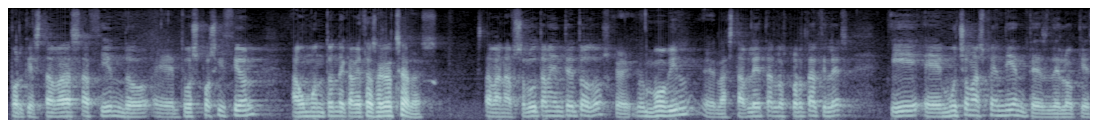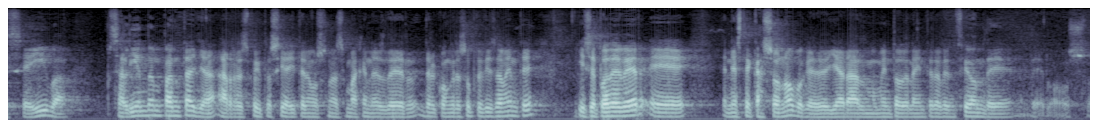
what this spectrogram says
porque estabas haciendo eh, tu exposición a un montón de cabezas agachadas. Estaban absolutamente todos, el móvil, eh, las tabletas, los portátiles, y eh, mucho más pendientes de lo que se iba saliendo en pantalla al respecto. Sí, ahí tenemos unas imágenes del, Congreso precisamente, y se puede ver, en este caso no, porque ya era el momento de la intervención de, los,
